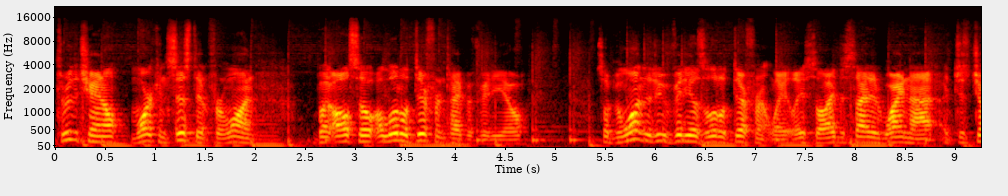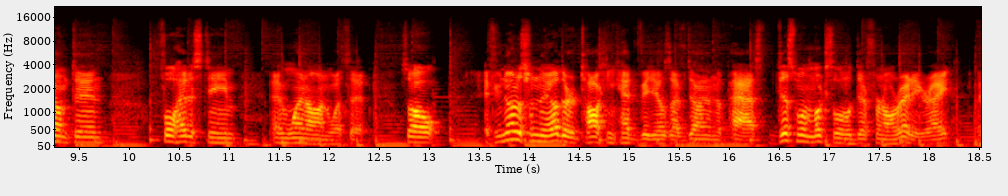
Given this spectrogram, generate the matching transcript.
through the channel, more consistent for one, but also a little different type of video. So I've been wanting to do videos a little different lately, so I decided why not. I just jumped in, full head of steam, and went on with it. So if you notice from the other talking head videos I've done in the past, this one looks a little different already, right? I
